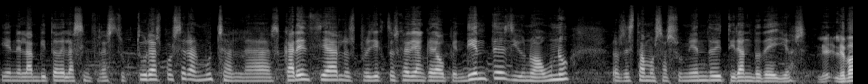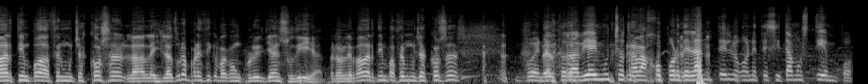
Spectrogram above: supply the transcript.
y en el ámbito de las infraestructuras pues eran muchas las carencias, los proyectos que habían quedado pendientes y uno a uno los estamos asumiendo y tirando de ellos. ¿Le, va a dar tiempo a hacer muchas cosas? La legislatura parece que va a concluir ya en su día, pero ¿le va a dar tiempo a hacer muchas cosas? Bueno, todavía hay mucho trabajo por delante, luego necesitamos tiempo,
